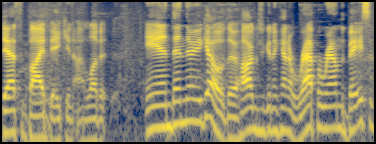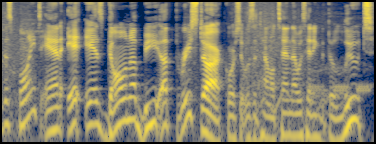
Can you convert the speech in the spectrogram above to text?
Death by bacon. I love it. And then there you go. The hogs are going to kind of wrap around the base at this point, and it is going to be a three star. Of course, it was a Town Hall 10 that was hitting, but the loot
